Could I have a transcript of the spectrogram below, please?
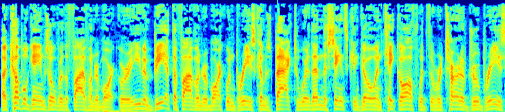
a couple games over the 500 mark, or even be at the 500 mark when Brees comes back to where then the Saints can go and take off with the return of Drew Brees.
